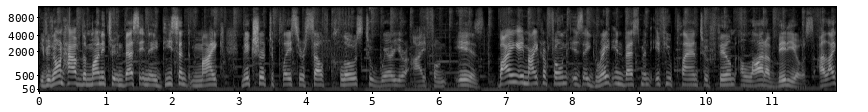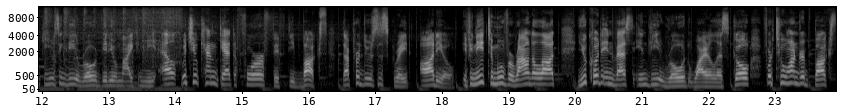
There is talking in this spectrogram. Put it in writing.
If you don't have the money to invest in a decent mic, make sure to place yourself close to where your iPhone is. Buying a microphone is a great investment if you plan to film a lot of videos. I like using the Rode VideoMic Me L, which you can get for 50 bucks. That produces great audio. If you need to move around a lot, you could invest in the Rode Wireless Go for 200 bucks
